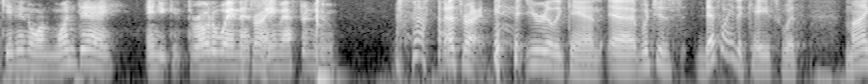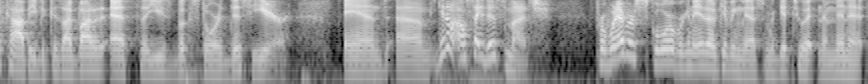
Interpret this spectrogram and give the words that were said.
get in on one day, and you can throw it away in that right. same afternoon. That's right. you really can. Uh, which is definitely the case with my copy because I bought it at the used bookstore this year. And, um, you know, I'll say this much. For whatever score we're going to end up giving this, and we'll get to it in a minute,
